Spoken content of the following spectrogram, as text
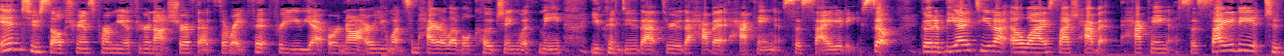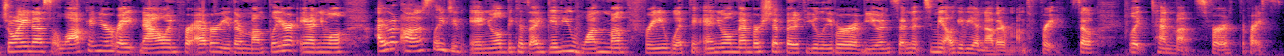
into Self Transform U if you're not sure if that's the right fit for you yet or not, or you want some higher level coaching with me. You can do that through the Habit Hacking Society. So go to bit.ly slash habit hacking society to join us. Lock in your rate now and forever, either monthly or annual. I would honestly do annual because I give you one month free with the annual membership, but if you leave a review and send it to me, I'll give you another month free. So like 10 months for the price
